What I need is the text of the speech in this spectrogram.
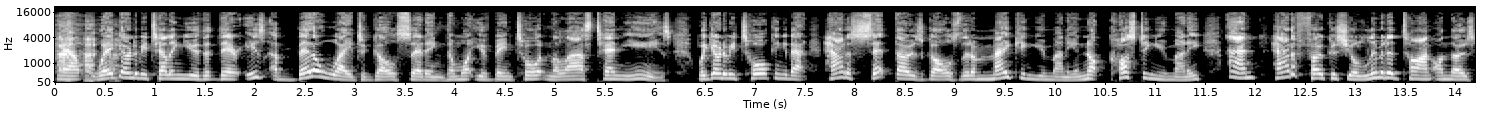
Now, we're going to be telling you that there is a better way to goal setting than what you've been taught in the last 10 years. We're going to be talking about how to set those goals that are making you money and not costing you money, and how to focus your limited time on those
